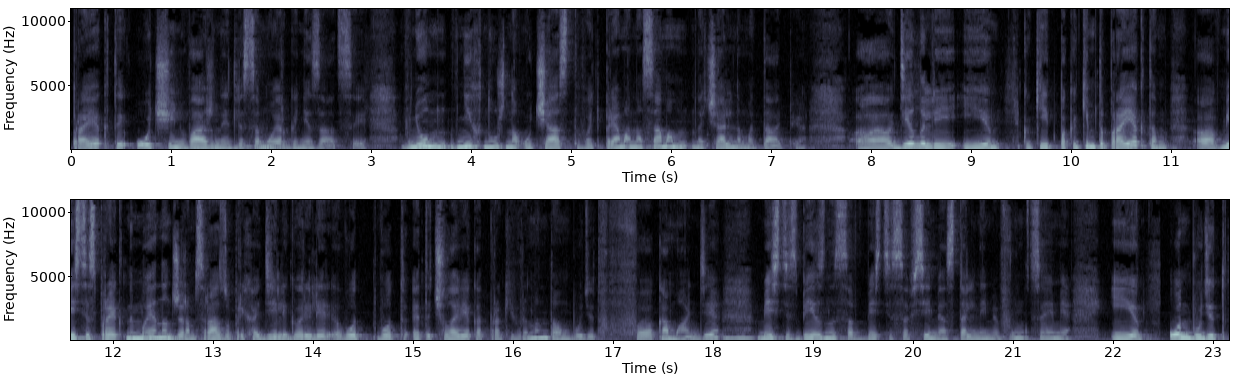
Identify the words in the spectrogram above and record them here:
проекты очень важные для самой организации. В, нем, в них нужно участвовать прямо на самом начальном этапе. А, делали и какие по каким-то проектам а, вместе с проектным менеджером сразу приходили, говорили, вот, вот это человек от procurement, он будет в команде вместе с бизнесом, вместе со всеми остальными функциями, и он будет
